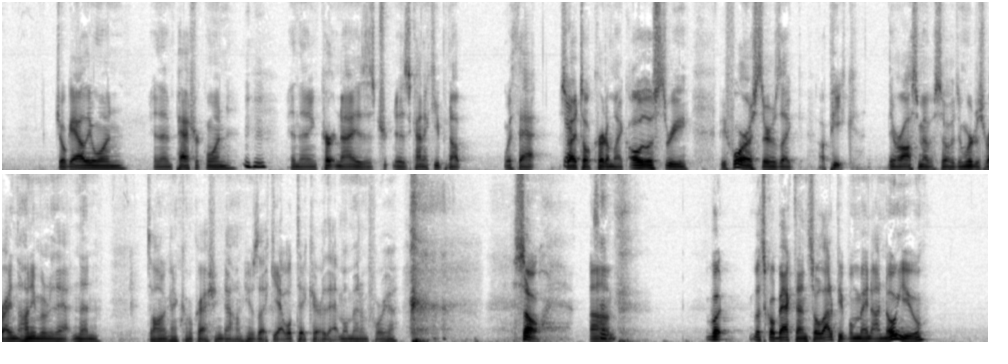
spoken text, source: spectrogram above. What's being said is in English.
Joe Galley one, and then Patrick one, Mm-hmm. and then Kurt and I is is kind of keeping up with that. So Yeah. I told Kurt, I'm like, oh, those three before us, there was like a peak. They were awesome episodes, and we're just riding the honeymoon of that, and then it's all gonna come crashing down. He was like, yeah, we'll take care of that momentum for you. so, um, but let's go back then. So a lot of people may not know you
